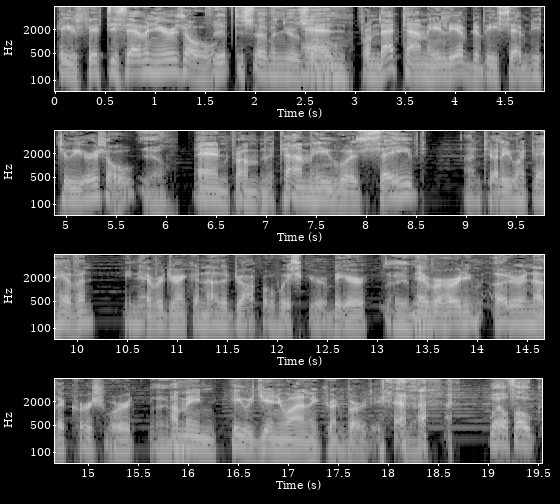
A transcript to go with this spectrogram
He was 57 years old. 57 years and old. From that time, he lived to be 72 years old. Yeah. And from the time he was saved until he went to heaven, he never drank another drop of whiskey or beer. Amen. Never heard him utter another curse word. Amen. I mean, he was genuinely converted. yeah. Well, folk,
